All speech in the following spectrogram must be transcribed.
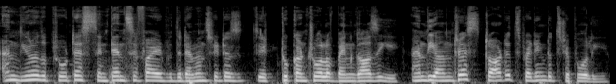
And you know the protests intensified with the demonstrators they took control of benghazi and the unrest started spreading to tripoli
